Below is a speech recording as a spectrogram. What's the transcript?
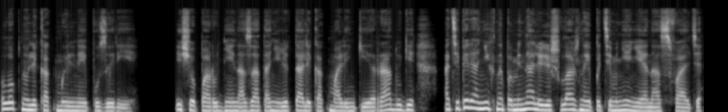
лопнули как мыльные пузыри. Еще пару дней назад они летали как маленькие радуги, а теперь о них напоминали лишь влажные потемнения на асфальте,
